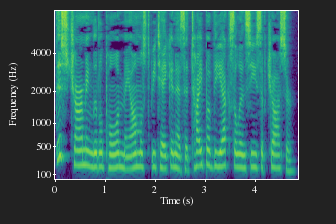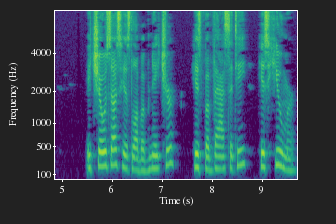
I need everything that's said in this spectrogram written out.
This charming little poem may almost be taken as a type of the excellencies of Chaucer. It shows us his love of nature, his vivacity, his humour.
